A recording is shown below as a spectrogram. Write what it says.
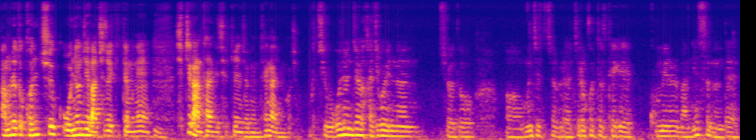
아무래도 건축 5년제에 맞춰져 있기 때문에 음. 쉽지가 않다는 게 제 개인적인 생각인 거죠. 지금 5년제가 가지고 있는 저도 어, 문제점이랄지 이런 것들 되게 고민을 많이 했었는데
